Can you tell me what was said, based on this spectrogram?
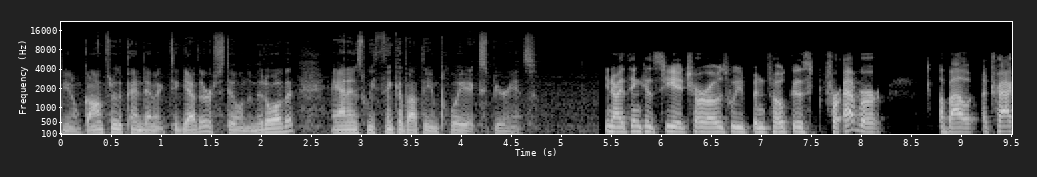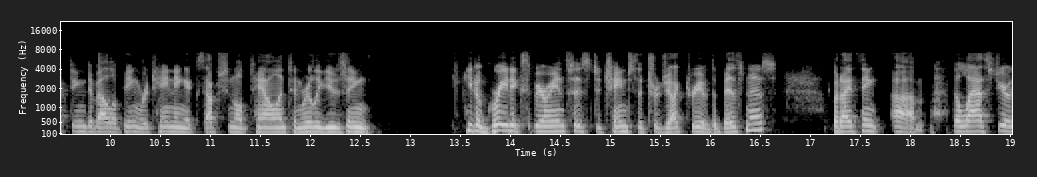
you know, gone through the pandemic together, still in the middle of it, and as we think about the employee experience? You know, I think as CHROs, we've been focused forever about attracting, developing, retaining exceptional talent and really using, you know, great experiences to change the trajectory of the business. But I think um, the last year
